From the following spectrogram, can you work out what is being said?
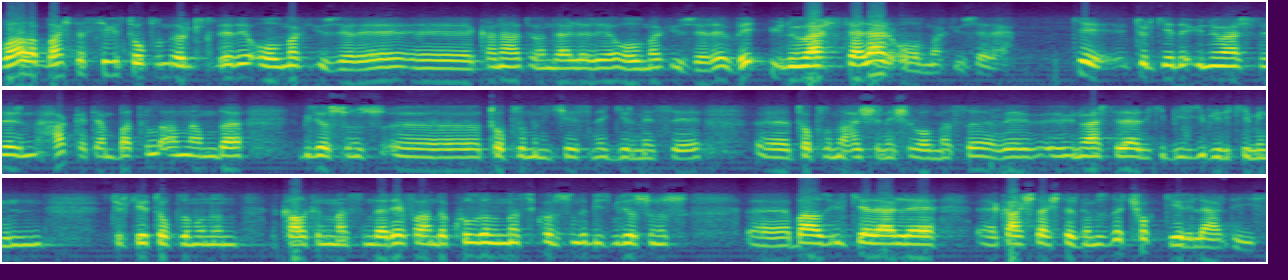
Valla başta sivil toplum örgütleri olmak üzere, e, kanaat önderleri olmak üzere ve üniversiteler olmak üzere ki Türkiye'de üniversitelerin hakikaten batılı anlamda biliyorsunuz e, toplumun içerisine girmesi, e, toplumla haşır neşir olması ve e, üniversitelerdeki bilgi birikiminin Türkiye toplumunun kalkınmasında, refahında kullanılması konusunda biz biliyorsunuz e, bazı ülkelerle e, karşılaştırdığımızda çok gerilerdeyiz.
